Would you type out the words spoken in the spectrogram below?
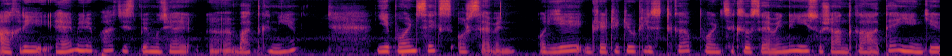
आखिरी है मेरे पास जिस पे मुझे बात करनी है। ये पॉइंट सिक्स और सेवन और ये ग्रेटिट्यूड लिस्ट का पॉइंट सिक्स और सेवन है, ये सुशांत का आता है, ये इनके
